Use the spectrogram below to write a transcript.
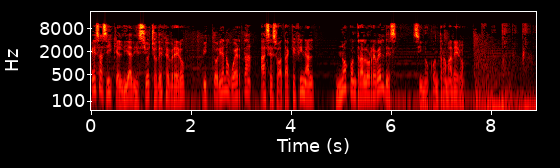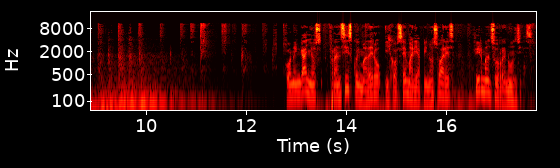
Es así que el día 18 de febrero, Victoriano Huerta hace su ataque final no contra los rebeldes, sino contra Madero. Con engaños, Francisco y Madero y José María Pino Suárez firman sus renuncias,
